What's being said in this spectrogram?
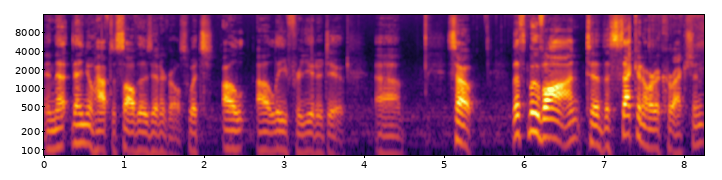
And that, then you'll have to solve those integrals, which I'll, I'll leave for you to do. Um, so let's move on to the second order correction.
